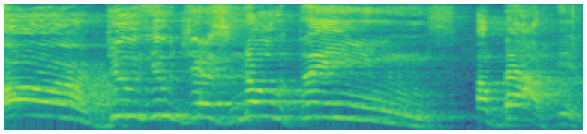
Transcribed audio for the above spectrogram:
Or do you just know things about Him?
